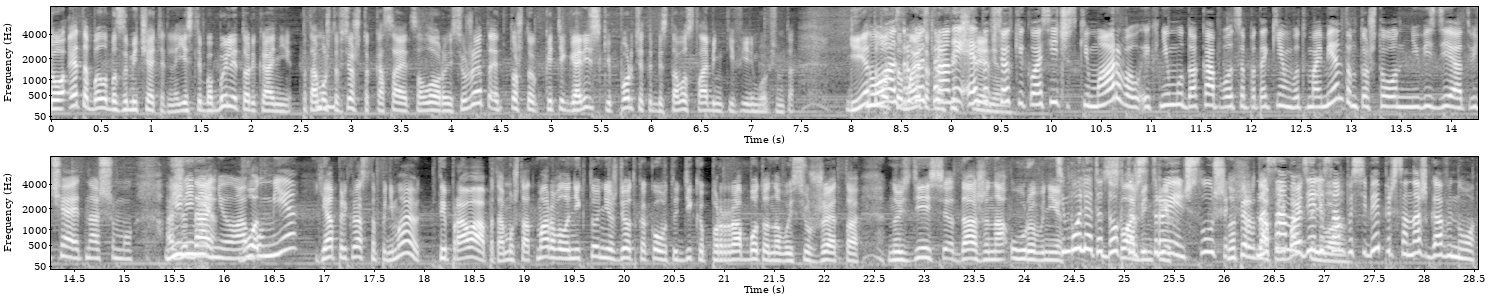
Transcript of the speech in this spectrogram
то это было бы замечательно, если бы были только они. Потому что все, что касается лора и сюжета, это то, что категорически портит и без того слабенький фильм, в общем-то. И это Ну, вот а с другой стороны, это все-таки классический Марвел, и к нему докапываться по таким вот моментам, то, что он не везде отвечает нашему ожиданию об вот. уме. Я прекрасно понимаю, ты права, потому что от Марвела никто не ждет какого-то дико проработанного сюжета, но здесь даже на уровне... Тем более это Доктор. Стрэндж, слушай. Ну, во-первых, на да, самом деле него. сам по себе персонаж говно.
